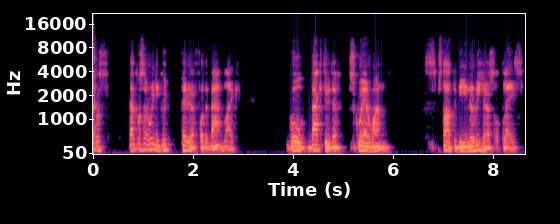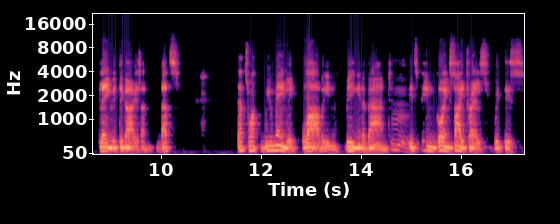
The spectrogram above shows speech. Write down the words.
it was that was a really good period for the band like go back to the square one, start to be in a rehearsal place, playing with the guys, and that's that's what we mainly love in being in a band. Mm. It's been going side trails with this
